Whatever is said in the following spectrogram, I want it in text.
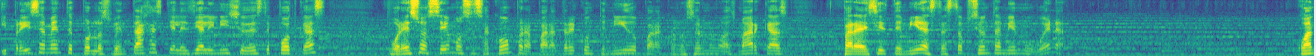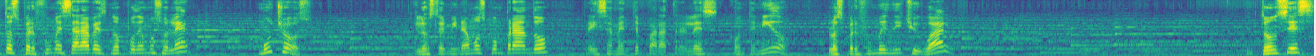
Y precisamente por las ventajas que les di al inicio de este podcast, por eso hacemos esa compra, para traer contenido, para conocer nuevas marcas, para decirte, mira, está esta opción también muy buena. ¿Cuántos perfumes árabes no podemos oler? Muchos. Y los terminamos comprando precisamente para traerles contenido. Los perfumes nicho igual. Entonces,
